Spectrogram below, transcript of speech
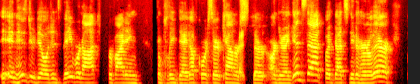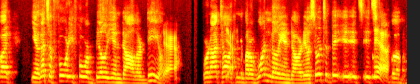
in his due diligence, they were not providing complete data. Of course, they're counters, right. they're arguing against that, but that's neither here nor there. But you know, that's a forty-four billion dollar deal. Yeah. We're not talking yeah. about a one million dollar deal. So it's a bit. It's it's yeah. Kind of,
